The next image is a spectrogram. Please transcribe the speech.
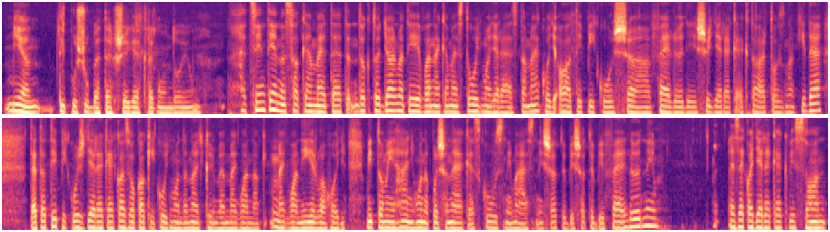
Milyen típusú betegségekre gondoljunk? Hát szintén a szakember, tehát dr. Gyarmati Éva nekem ezt úgy magyarázta meg, hogy atipikus fejlődésű gyerekek tartoznak ide. Tehát a tipikus gyerekek azok, akik úgymond a nagykönyvben meg, vannak, meg van írva, hogy mit tudom én, hány hónaposan elkezd kúszni, mászni, stb. stb. fejlődni. Ezek a gyerekek viszont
